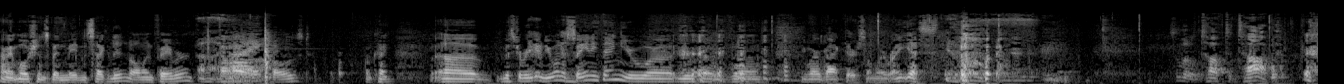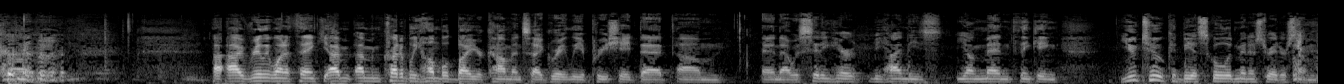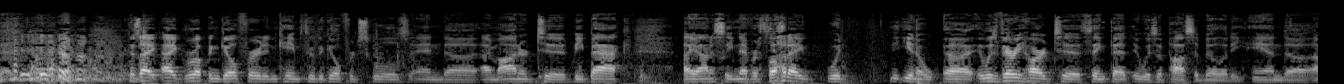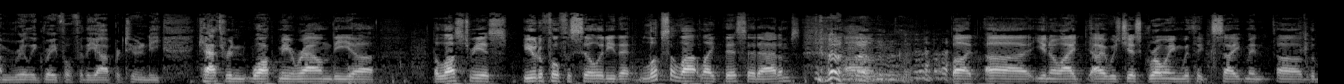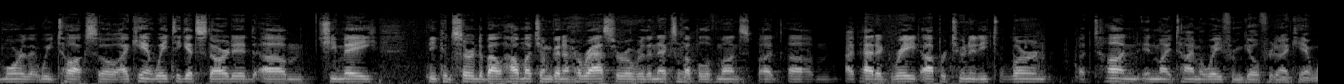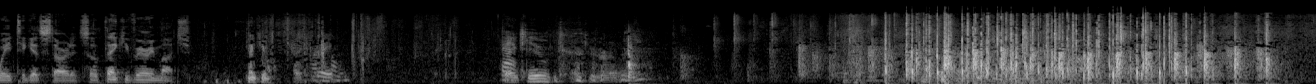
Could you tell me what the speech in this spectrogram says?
All right, motion's been made and seconded. All in favor? Aye. Opposed? Okay. Uh, Mr. Regan, do you want to say anything? You, uh, you have, uh, you are back there somewhere, right? Yes. It's a little tough to top. I I really want to thank you. I'm, I'm incredibly humbled by your comments. I greatly appreciate that. Um, and I was sitting here behind these young men thinking, you too could be a school administrator someday. Because I, I grew up in Guilford and came through the Guilford schools, and uh, I'm honored to be back. I honestly never thought I would you know, uh, it was very hard to think that it was a possibility, and uh, I'm really grateful for the opportunity. Catherine walked me around the uh, illustrious, beautiful facility that looks a lot like this at Adams. Um, but, uh, you know, I, I was just growing with excitement uh, the more that we talk, so I can't wait to get started. Um, she may be concerned about how much I'm going to harass her over the next couple of months, but um, I've had a great opportunity to learn a ton in my time away from Guilford, and I can't wait to get started. So thank you very much. Thank you. Great. Thank you.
